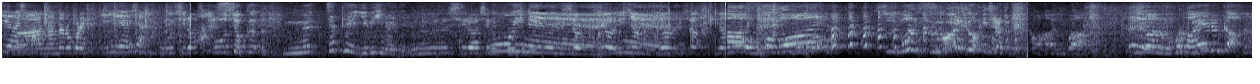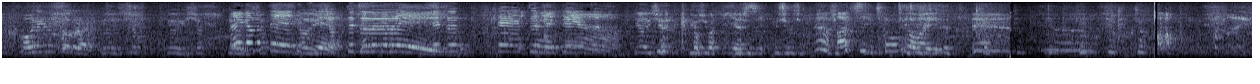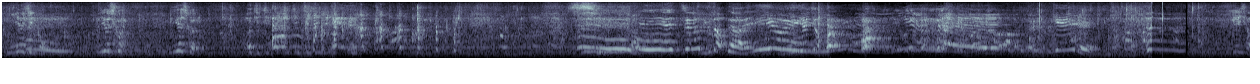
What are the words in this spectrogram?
いよいしょ。なんだろうこれ。いいよいしょ。後ろ足硬直むっちゃ手指開いてる。後ろ足が多いね。よいしょよいしょよいしょ。すごいすごい動きじゃなかった。今今の動き。カエルか。カエルかぐらい。よいしょよいしょ。はい頑張って鉄鉄鉄。鉄。鉄。鉄。よいしょよいしょよいしょよいしょ足超かわいいよいしょ。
